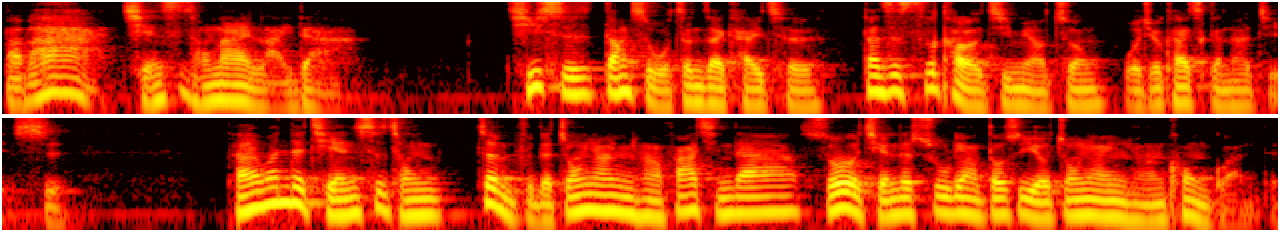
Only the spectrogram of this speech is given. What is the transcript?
爸爸，钱是从哪里来的啊？”其实当时我正在开车，但是思考了几秒钟，我就开始跟他解释。台湾的钱是从政府的中央银行发行的啊，所有钱的数量都是由中央银行控管的。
